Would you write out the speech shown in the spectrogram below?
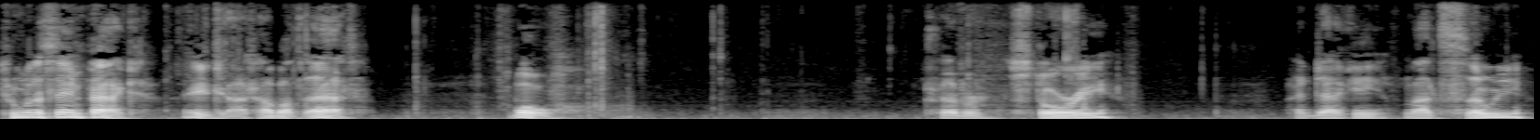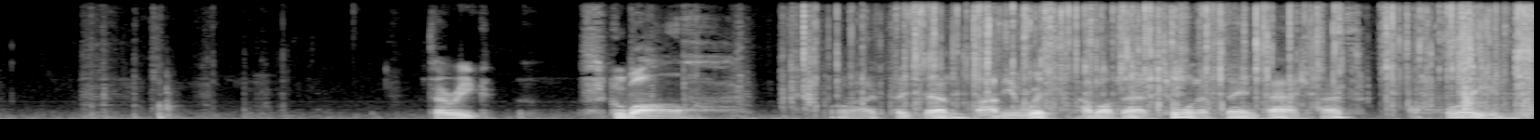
Two in the same pack. Hey, Josh, how about that? Whoa. Trevor Story. Hideki Matsui. Tarik Skubal. Oh, I take them. Bobby Witt. How about that? Two in the same pack. That's crazy.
